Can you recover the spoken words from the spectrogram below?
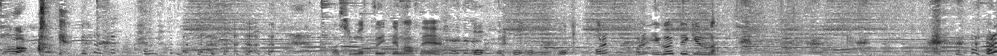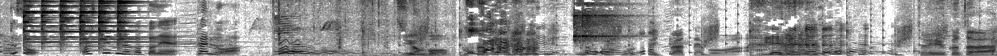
ターうわ。足もついてません。おおおおおあれ？あれ？意外といけるな。あれ？嘘。足ついてなかったね。タイムは？14棒もっといっぱいあったよ棒は。ということは？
